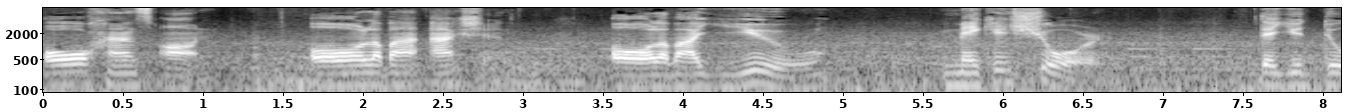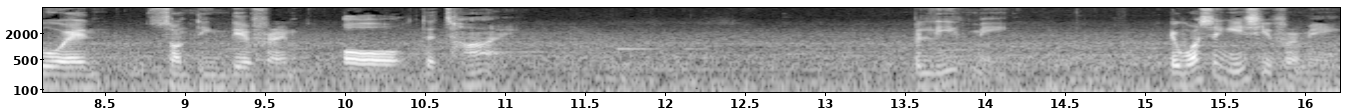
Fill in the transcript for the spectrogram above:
all hands on, all about action, all about you making sure that you're doing something different all the time. Believe me, it wasn't easy for me.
